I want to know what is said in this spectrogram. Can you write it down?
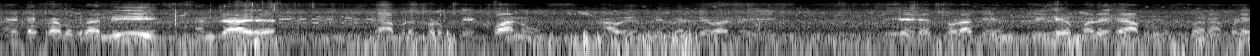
કાંઈ ટકરા બકરા લી અને જાય હે. આપણે થોડુંક દેખવાનું. હવે એમની મેળ દેવાનું એ હે થોડાક એમ રીહે મરે હે આપણી ઉપર. આપણે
